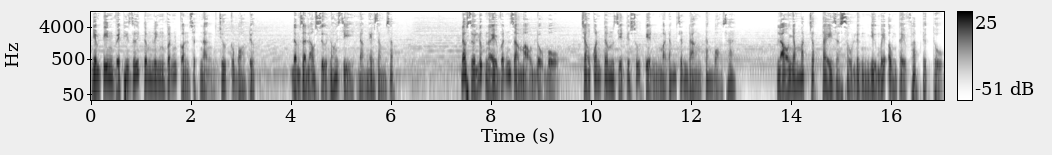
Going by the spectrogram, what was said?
Niềm tin về thế giới tâm linh vẫn còn rất nặng chưa có bỏ được. Đầm ra lão sử nói gì là nghe răm rắp. Lão sử lúc này vẫn giả mạo độ bộ, chẳng quan tâm gì tới số tiền mà đám dân làng đang bỏ ra. Lão nhắm mắt chắp tay ra sau lưng như mấy ông thầy Pháp thực thụ,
